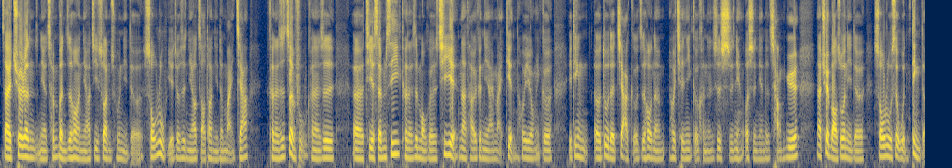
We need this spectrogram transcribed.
在确认你的成本之后，你要计算出你的收入，也就是你要找到你的买家，可能是政府，可能是。呃，TSMC 可能是某个企业，那他会跟你来买电，会用一个一定额度的价格之后呢，会签一个可能是十年、二十年的长约，那确保说你的收入是稳定的。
